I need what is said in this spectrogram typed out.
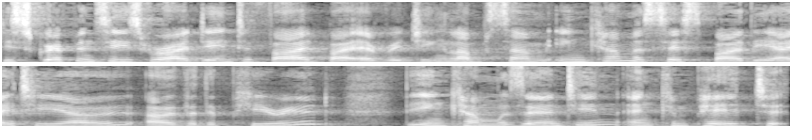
Discrepancies were identified by averaging lump sum income assessed by the ATO over the period the income was earned in and compared to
